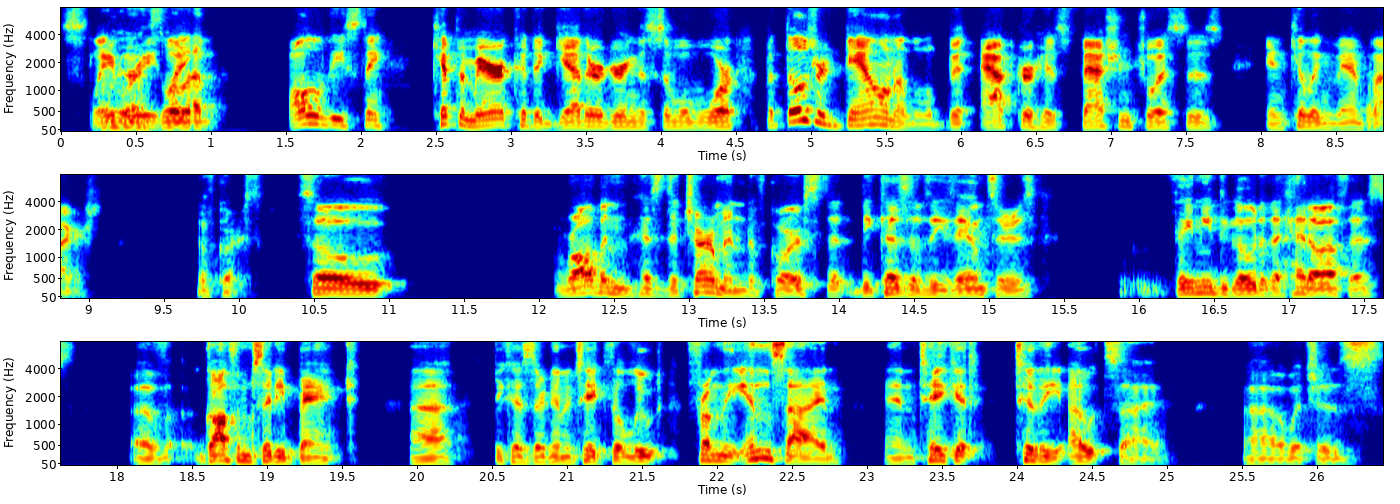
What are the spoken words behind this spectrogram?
slavery, So like all of these things kept America together during the Civil War, but those are down a little bit after his fashion choices and killing vampires. Of course. So Robin has determined, of course, that because of these answers, they need to go to the head office of Gotham City Bank uh, because they're going to take the loot from the inside and take it to the outside, uh, which is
